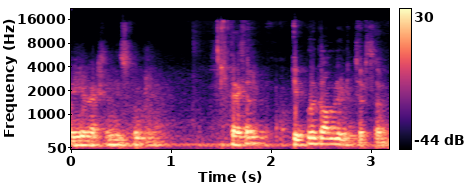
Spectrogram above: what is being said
లీగల్ యాక్షన్ యూ ఎప్పుడు కంప్లీట్ ఇచ్చారు సార్.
